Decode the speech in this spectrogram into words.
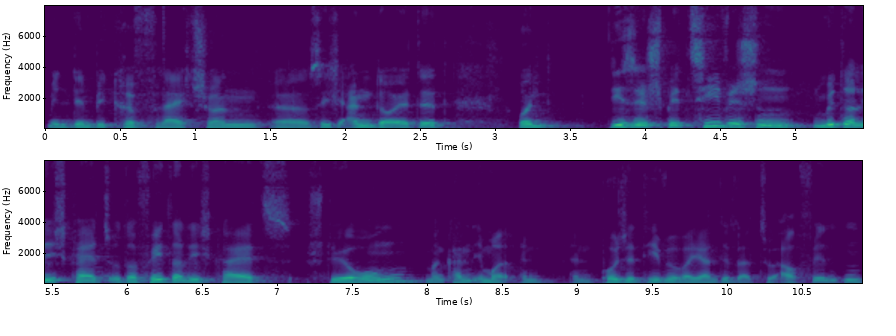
in dem Begriff vielleicht schon äh, sich andeutet. Und diese spezifischen Mütterlichkeits- oder Väterlichkeitsstörungen, man kann immer eine positive Variante dazu auch finden,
